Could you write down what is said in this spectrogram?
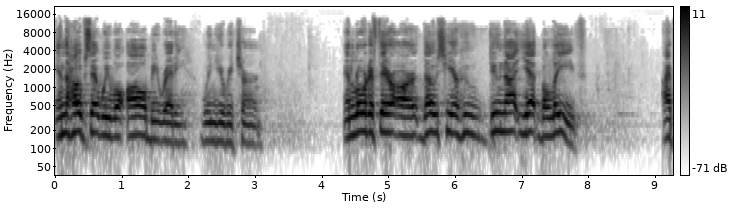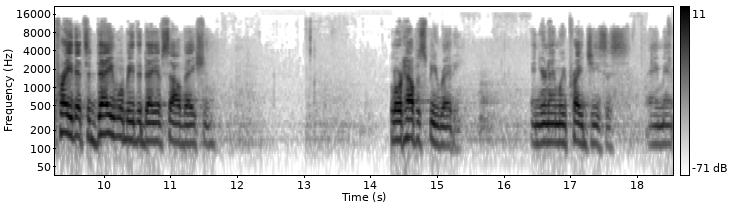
in the hopes that we will all be ready when you return. And Lord, if there are those here who do not yet believe, I pray that today will be the day of salvation. Lord, help us be ready. In your name we pray, Jesus. Amen.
